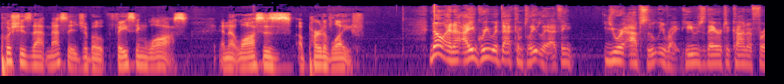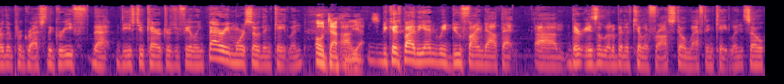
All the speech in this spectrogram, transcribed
pushes that message about facing loss and that loss is a part of life. No, and I agree with that completely. I think you were absolutely right. He was there to kind of further progress the grief that these two characters are feeling. Barry more so than Caitlin. Oh, definitely, Um, yes. Because by the end, we do find out that um, there is a little bit of Killer Frost still left in Caitlin. So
